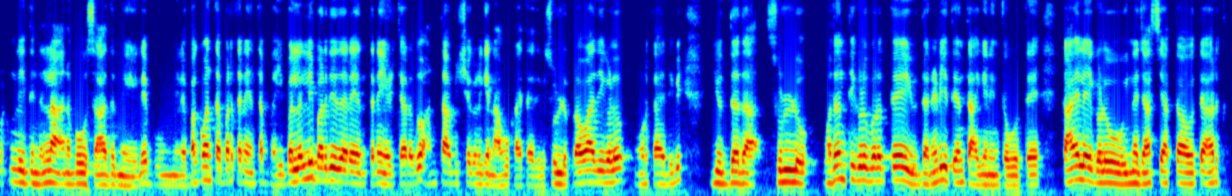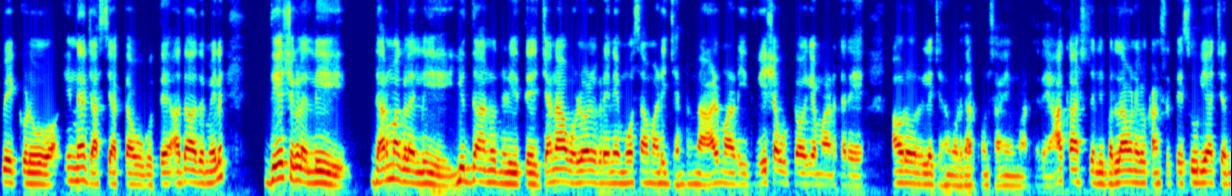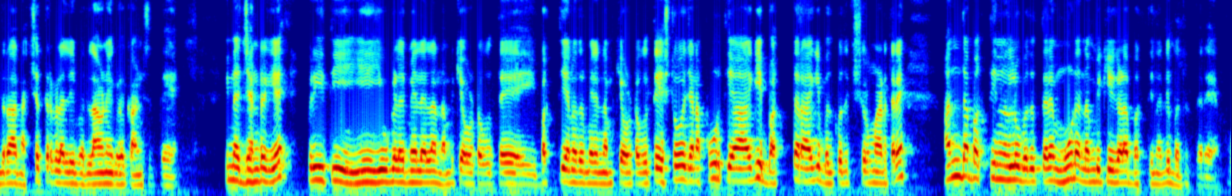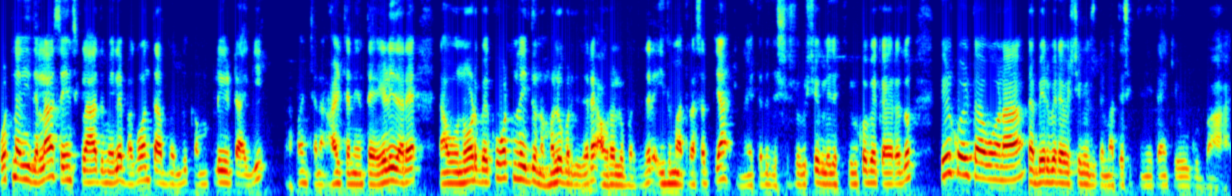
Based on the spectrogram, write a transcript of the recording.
ಒಟ್ಟಿನಲ್ಲಿ ಇದನ್ನೆಲ್ಲ ಅನುಭವಿಸಾದ ಮೇಲೆ ಭೂಮಿ ಮೇಲೆ ಭಗವಂತ ಬರ್ತಾನೆ ಅಂತ ಬೈಬಲಲ್ಲಿ ಬರೆದಿದ್ದಾರೆ ಅಂತಾನೆ ಹೇಳ್ತಾ ಇರೋದು. ಅಂತ ವಿಷಯಗಳಿಗೆ ನಾವು ಕಾಯ್ತಾ ಇದೀವಿ ಸುಳ್ಳು ಪ್ರವಾದಿಗಳು ನೋಡ್ತಾ ಇದೀವಿ ಯುದ್ಧದ ಸುಳ್ಳು ವದಂತಿಗಳು ಬರುತ್ತೆ, ಯುದ್ಧ ನಡೆಯುತ್ತೆ ಅಂತ ಹಾಗೆ ನಿಂತು ಹೋಗುತ್ತೆ. ಕಾಯಿಲೆಗಳು ಇನ್ನ ಜಾಸ್ತಿ ಆಗ್ತಾ ಹೋಗುತ್ತೆ ಅರ್ಥಕ್ವೇಕ್ಗಳು ಇನ್ನ ಜಾಸ್ತಿ ಆಗ್ತಾ ಹೋಗುತ್ತೆ. ಅದಾದ ಮೇಲೆ ದೇಶಗಳಲ್ಲಿ ಧರ್ಮಗಳಲ್ಲಿ ಯುದ್ಧ ಅನ್ನೋದು ನಡೆಯುತ್ತೆ. ಜನ ಒಳ್ಳೊಳಗಡೆನೆ ಮೋಸ ಮಾಡಿ ಜನರನ್ನ ಹಾಳು ಮಾಡಿ ದ್ವೇಷ ಹುಟ್ಟೋ ಹಾಗೆ ಮಾಡ್ತಾರೆ. ಅವರವರೆಲ್ಲ ಜನ ಹೊಡೆದಾಡ್ಕೊಂಡು ಸಹಾಯ ಮಾಡ್ತಾರೆ. ಆಕಾಶದಲ್ಲಿ ಬದಲಾವಣೆಗಳು ಕಾಣಿಸುತ್ತೆ. ಸೂರ್ಯ, ಚಂದ್ರ ನಕ್ಷತ್ರಗಳಲ್ಲಿ ಬದಲಾವಣೆಗಳು ಕಾಣಿಸುತ್ತೆ. ಇನ್ನು ಜನರಿಗೆ ಪ್ರೀತಿ, ಈ ಇವುಗಳ ಮೇಲೆಲ್ಲ ನಂಬಿಕೆ ಹೊರಟೋಗುತ್ತೆ. ಈ ಭಕ್ತಿ ಅನ್ನೋದ್ರ ಮೇಲೆ ನಂಬಿಕೆ ಹೊರಟೋಗುತ್ತೆ. ಎಷ್ಟೋ ಜನ ಪೂರ್ತಿಯಾಗಿ ಭಕ್ತರಾಗಿ ಬದುಕೋದಕ್ಕೆ ಶುರು ಮಾಡ್ತಾರೆ. ಅಂಧ ಭಕ್ತಿನಲ್ಲೂ ಬದುಕ್ತಾರೆ. ಮೂಢ ನಂಬಿಕೆಗಳ ಭಕ್ತಿನಲ್ಲಿ ಬದುಕ್ತಾರೆ. ಒಟ್ಟಿನಲ್ಲಿ ಇದೆಲ್ಲ ಸೈನ್ಸ್ಗಳಾದ ಮೇಲೆ ಭಗವಂತ ಬಂದು ಕಂಪ್ಲೀಟ್ ಆಗಿ ಪ್ರಪಂಚನ ಆಳ್ತಾನೆ ಅಂತ ಹೇಳಿದ್ದಾರೆ ನಾವು ನೋಡಬೇಕು. ಒಟ್ಟಿನಲ್ಲಿ ಇದು ನಮ್ಮಲ್ಲೂ ಬರೆದಿದ್ದಾರೆ, ಅವರಲ್ಲೂ ಬರೆದಿದ್ದಾರೆ. ಇದು ಮಾತ್ರ ಸತ್ಯ. ಇನ್ನು ಇತರದ ವಿಷಯಗಳಿದೆ ತಿಳ್ಕೊಬೇಕಾಗಿರೋದು ತಿಳ್ಕೊಳ್ತಾ ಹೋಗೋಣ. ಬೇರೆ ಬೇರೆ ವಿಷಯಗಳ ಜೊತೆ ಮತ್ತೆ ಸಿಗ್ತೀನಿ. Thank you good bye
